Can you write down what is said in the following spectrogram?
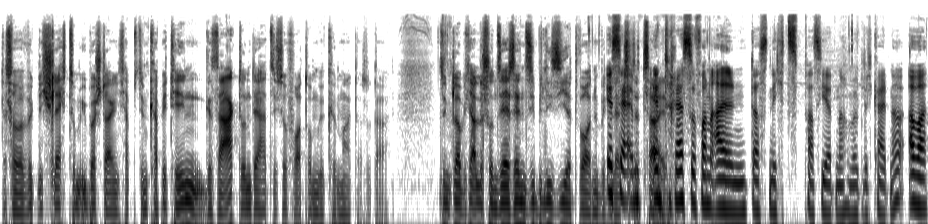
das war aber wirklich schlecht zum Übersteigen. Ich habe es dem Kapitän gesagt und der hat sich sofort drum gekümmert. Also da sind, glaube ich, alle schon sehr sensibilisiert worden über die ist letzte ja im Zeit. Interesse von allen, dass nichts passiert nach Möglichkeit. Ne? Aber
